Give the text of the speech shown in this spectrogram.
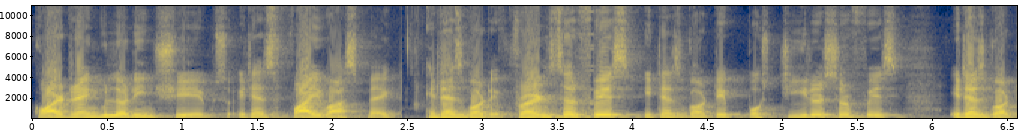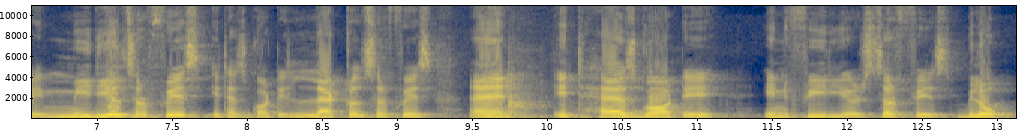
quadrangular in shape. So it has five aspects. It has got a front surface, it has got a posterior surface, it has got a medial surface, it has got a lateral surface and it has got a inferior surface below.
